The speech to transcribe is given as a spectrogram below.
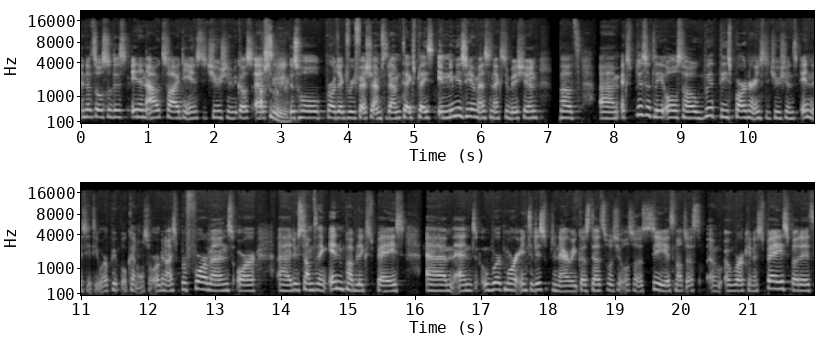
And that's also this in and outside the institution, because as Absolutely. this whole project Refresh Amsterdam takes place in the museum as an exhibition, but um, explicitly also with these partner institutions in the city, where people can also organize performance or uh, do something in public space um, and work more interdisciplinary, because that's what you also see. It's not just a, a work in a space, but it's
